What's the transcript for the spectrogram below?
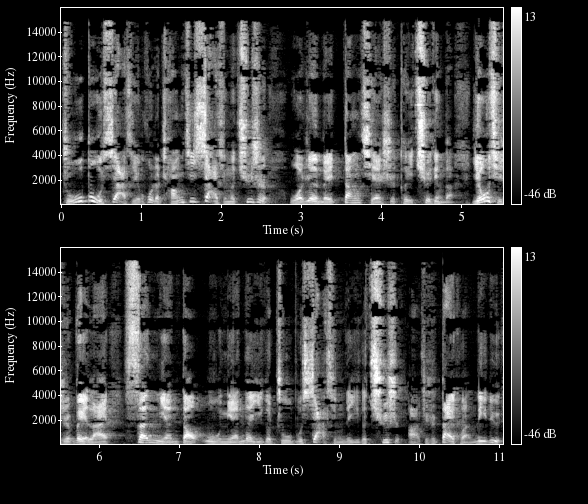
逐步下行或者长期下行的趋势，我认为当前是可以确定的，尤其是未来三年到五年的一个逐步下行的一个趋势啊，这是贷款利率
